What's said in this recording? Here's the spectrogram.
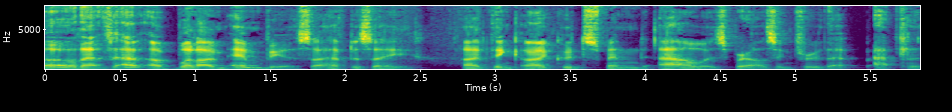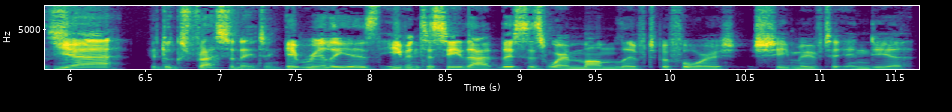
oh, that's uh, uh, well. I'm envious. I have to say. I think I could spend hours browsing through that atlas. Yeah, it looks fascinating. it really is. Even to see that this is where Mum lived before she moved to India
